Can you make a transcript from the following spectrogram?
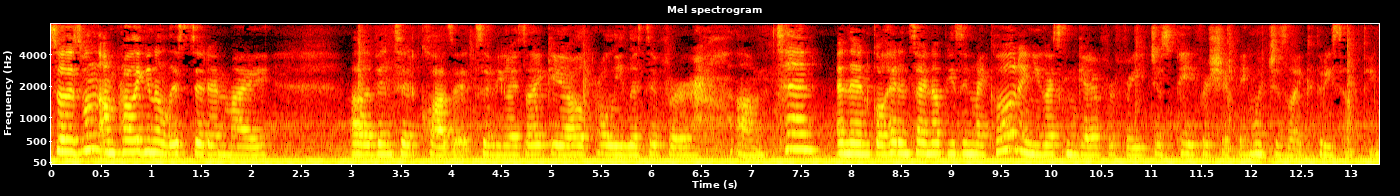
So this one, I'm probably gonna list it in my uh, Vinted closet. So if you guys like it, I'll probably list it for um, 10 and then go ahead and sign up using my code and you guys can get it for free. Just pay for shipping, which is like three something.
